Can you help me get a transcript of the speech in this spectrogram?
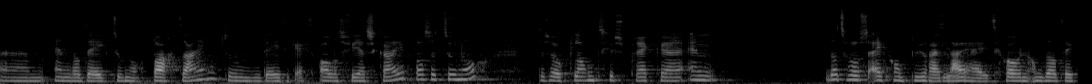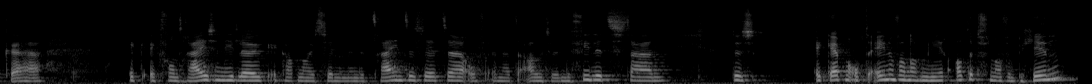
um, en dat deed ik toen nog part-time. Toen deed ik echt alles via Skype, was het toen nog. Dus ook klantgesprekken. En dat was eigenlijk gewoon puur uit luiheid. Gewoon omdat ik... Uh, ik, ik vond reizen niet leuk. Ik had nooit zin om in de trein te zitten of met de auto in de file te staan. Dus ik heb me op de een of andere manier altijd vanaf het begin,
